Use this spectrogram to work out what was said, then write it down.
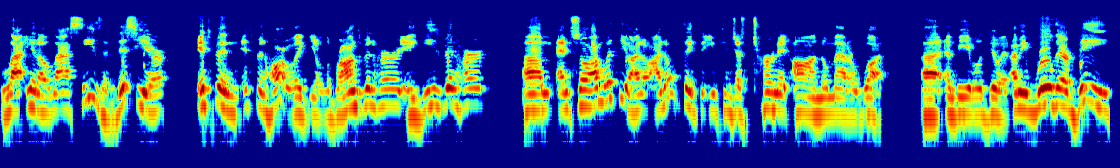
la- you know, last season. This year, it's been it's been hard. Like you know, LeBron's been hurt, AD's been hurt. Um, and so I'm with you. I don't I don't think that you can just turn it on no matter what uh, and be able to do it. I mean, will there be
